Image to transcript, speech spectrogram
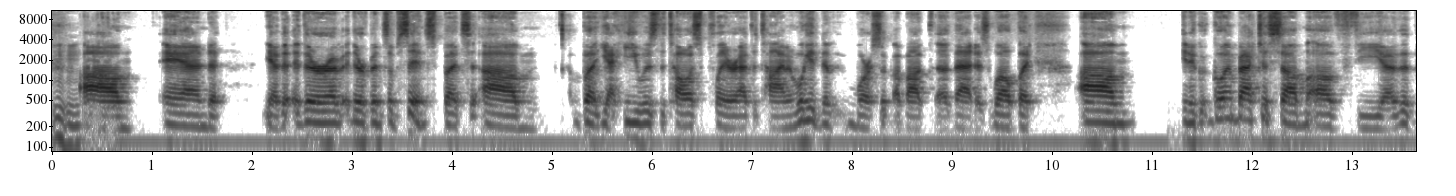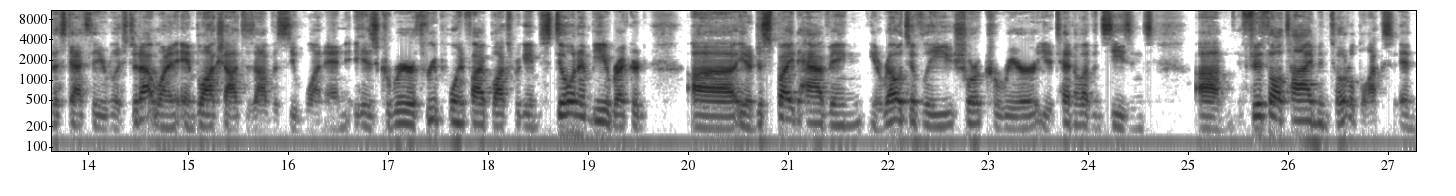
Mhm. um, and yeah, th- there have, there have been some since, but um, but yeah, he was the tallest player at the time, and we'll get into more about uh, that as well. But um, you know, going back to some of the, uh, the the stats that he really stood out, one and, block shots is obviously one, and his career three point five blocks per game, still an NBA record. Uh, you know, despite having you know relatively short career, you know, 10, 11 seasons. Um, fifth all time in total blocks, and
